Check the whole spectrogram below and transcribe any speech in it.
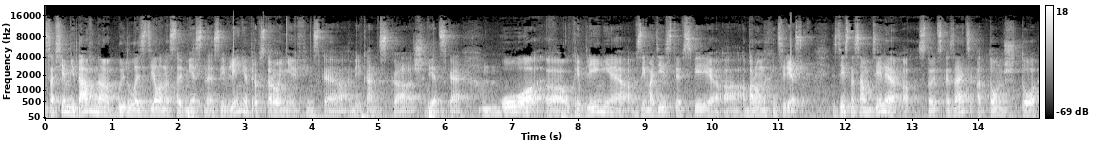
совсем недавно было сделано совместное заявление трехстороннее финское, американско, шведское mm-hmm. о э, укреплении взаимодействия в сфере э, оборонных интересов. Здесь на самом деле э, стоит сказать о том, что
